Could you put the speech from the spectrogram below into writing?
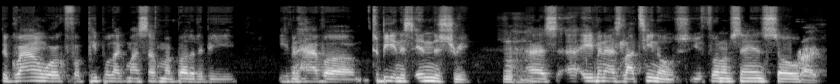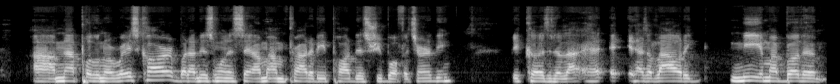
the groundwork for people like myself, my brother, to be even have a to be in this industry mm-hmm. as uh, even as Latinos. You feel what I'm saying? So. Right uh, I'm not pulling a race car, but I just want to say I'm, I'm proud to be part of this street ball fraternity because it, allow, it has allowed me and my brother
